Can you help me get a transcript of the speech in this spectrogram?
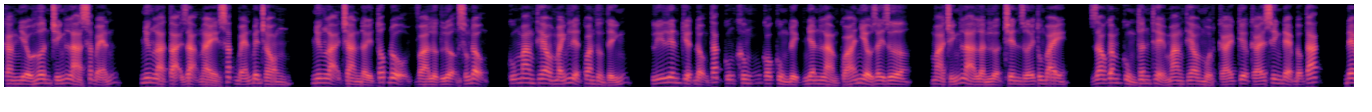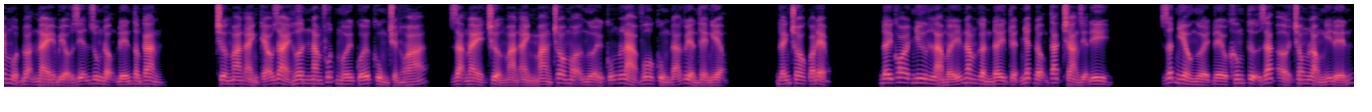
càng nhiều hơn chính là sắc bén, nhưng là tại dạng này sắc bén bên trong, nhưng lại tràn đầy tốc độ và lực lượng sống động, cũng mang theo mãnh liệt quan thường tính, lý liên kiệt động tác cũng không có cùng địch nhân làm quá nhiều dây dưa mà chính là lần lượt trên dưới tung bay, dao găm cùng thân thể mang theo một cái kia cái xinh đẹp động tác, đem một đoạn này biểu diễn rung động đến tâm can. Trường màn ảnh kéo dài hơn năm phút mới cuối cùng chuyển hóa, dạng này trưởng màn ảnh mang cho mọi người cũng là vô cùng đã quyền thể nghiệm. Đánh cho quá đẹp. Đây coi như là mấy năm gần đây tuyệt nhất động tác tràng diện đi. Rất nhiều người đều không tự giác ở trong lòng nghĩ đến.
